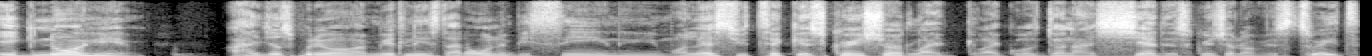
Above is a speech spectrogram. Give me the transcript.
Ignore him. I just put him on my mute list. I don't want to be seeing him unless you take a screenshot like like was done and share the screenshot of his tweets.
